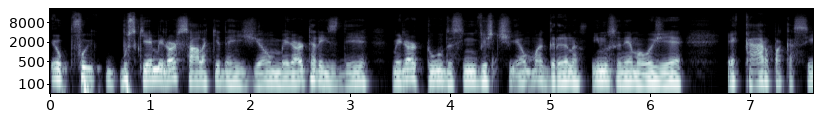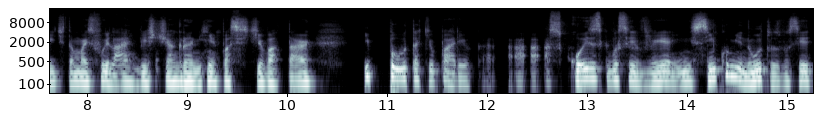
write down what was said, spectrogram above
eu fui, busquei a melhor sala aqui da região, melhor 3D, melhor tudo, assim, investi, é uma grana. E no cinema hoje é, é caro pra cacete, então, mas fui lá, investi uma graninha pra assistir Avatar. E puta que o pariu, cara. As coisas que você vê em cinco minutos, você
